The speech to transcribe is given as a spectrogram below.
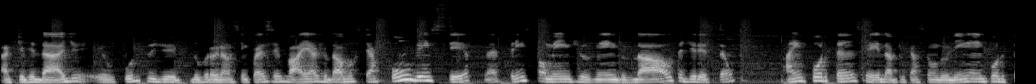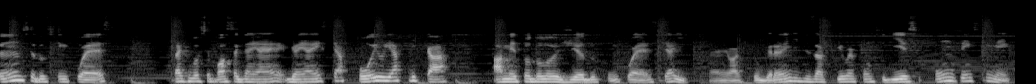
atividade, o curso de, do programa 5S vai ajudar você a convencer, né, principalmente os membros da alta direção, a importância aí da aplicação do Lean, a importância do 5S, para que você possa ganhar, ganhar esse apoio e aplicar a metodologia do 5S aí. Né? Eu acho que o grande desafio é conseguir esse convencimento.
